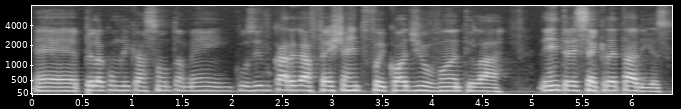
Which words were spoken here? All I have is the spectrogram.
é, pela comunicação também. Inclusive o Caranga Festa a gente foi coadjuvante lá entre as secretarias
